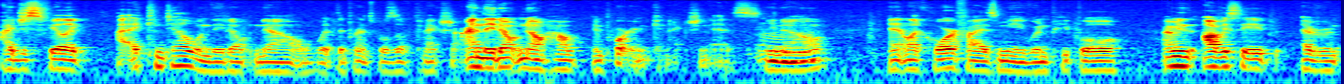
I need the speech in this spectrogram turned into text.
I just feel like I can tell when they don't know what the principles of connection are, and they don't know how important connection is. You Mhm. know, and it like horrifies me when people. I mean, obviously, everyone,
